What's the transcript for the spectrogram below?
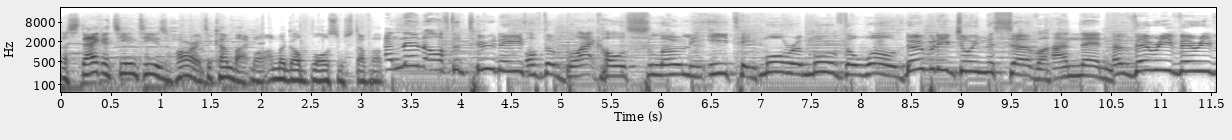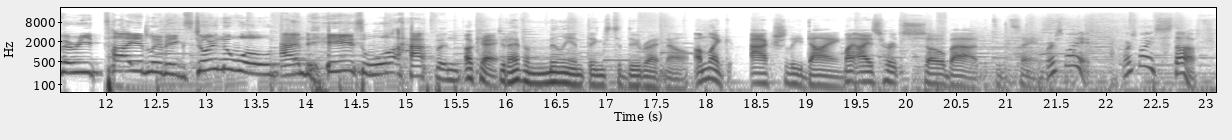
A stack of TNT is hard to come by. Well, I'm gonna go blow some stuff up. And then after two days of the black hole slowly eating more and more of the world, nobody joined the server. And then a very, very, very tired Linux joined the world. And here's what happened. Okay. Dude, I have a million things to do right now. I'm like actually dying. My eyes hurt so bad. It's insane. Where's my where's my stuff?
